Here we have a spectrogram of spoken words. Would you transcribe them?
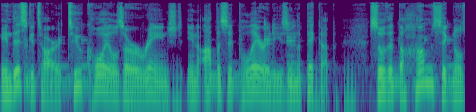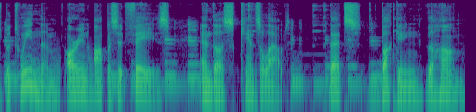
In this guitar, two coils are arranged in opposite polarities in the pickup, so that the hum signals between them are in opposite phase, and thus cancel out. That's bucking the hum.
